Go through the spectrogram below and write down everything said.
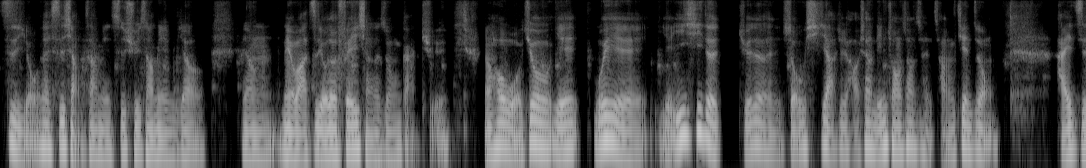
自由，在思想上面、思绪上面比较像没有办法自由的飞翔的这种感觉。然后我就也，我也也依稀的觉得很熟悉啊，就是好像临床上是很常见这种。孩子，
